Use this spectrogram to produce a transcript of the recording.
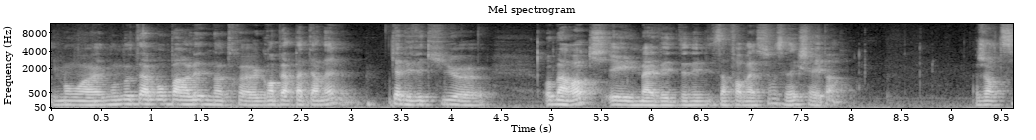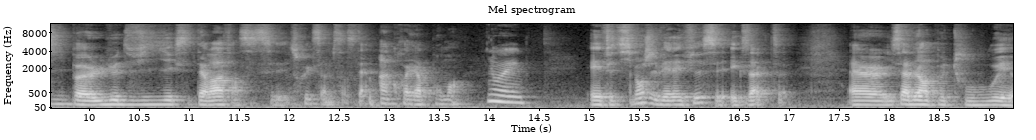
ils m'ont, euh, ils m'ont notamment parlé de notre euh, grand-père paternel qui avait vécu euh, au Maroc et il m'avait donné des informations, c'est vrai que je savais pas. Genre type euh, lieu de vie, etc. Enfin, des trucs, ça me, c'était incroyable pour moi. Ouais. Et effectivement, j'ai vérifié, c'est exact. Ils savaient un peu tout et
